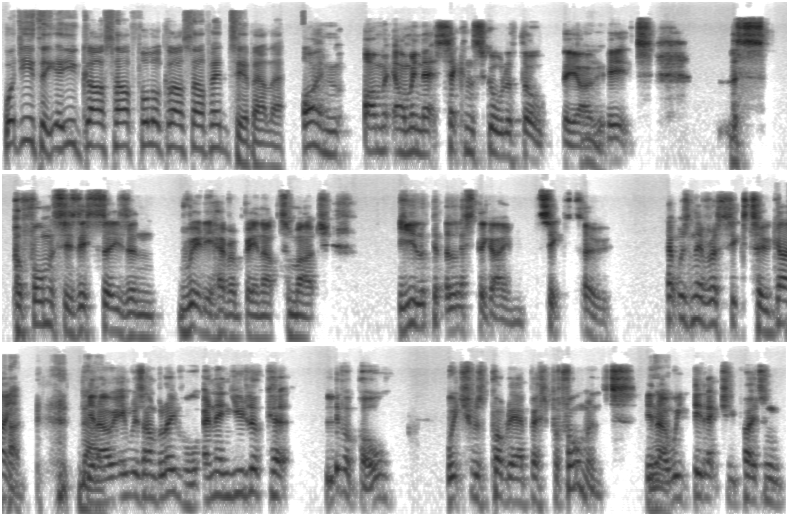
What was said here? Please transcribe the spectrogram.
what do you think? Are you glass half full or glass half empty about that? I'm, I'm, I'm in that second school of thought, Theo. Mm. It's the performances this season really haven't been up to much. You look at the Leicester game, 6 2. That was never a 6 2 game. No. You know, it was unbelievable. And then you look at Liverpool, which was probably our best performance. You yeah. know, we did actually play some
